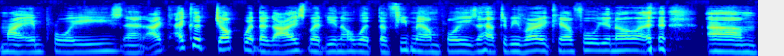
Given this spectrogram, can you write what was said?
my employees and I, I could joke with the guys, but you know, with the female employees, I have to be very careful, you know. um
